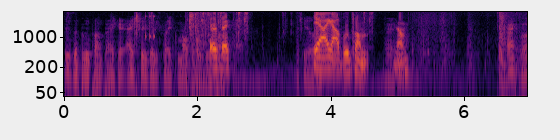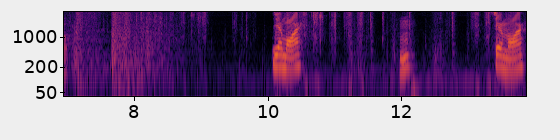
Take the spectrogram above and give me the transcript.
There's a blue pump. I could, actually, there's like multiple blue Perfect. pumps. I feel Yeah, I got blue pump. Alright. No. Alright, well. Is there more? Hmm? Is there more?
